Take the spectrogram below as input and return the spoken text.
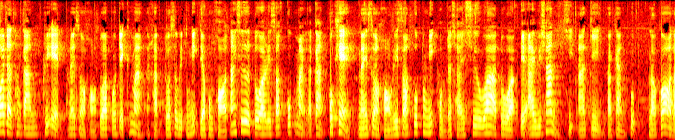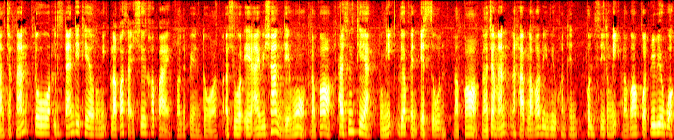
ก็จะทำการ create ในส่วนของตัวโปรเจกต์ขึ้นมานะครับตัว Service ตรงนี้เดี๋ยวผมขอตั้งชื่อตัว Resource Group ใหม่ละกัน โอเค ในส่วนของ Resource Group ตรงนี้ผมจะใช้ชื่อว่าตัว AI Vision ขีด RG ละกันปุ๊บ แล้วก็หลังจากนั้นตัว instant detail ตรงนี้ เราก็ใส่ชื่อเข้าไปก็จะเป็นตัว Azure AI Vision Demo แล้วก็ pricing tier ตรงนี้เลือกเป็น S0 แล้วก็หลังจากนั้นนะครับ เราก็ review content policy ตรงนี้ แล้วก็กด review บวก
